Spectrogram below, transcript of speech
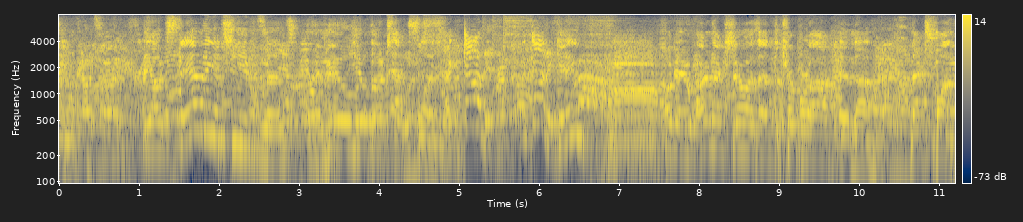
Keep. The outstanding achievement in the field of excellence. I got it. I got it, gang. Okay, our next show is at the Triple Rock in uh, next month,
